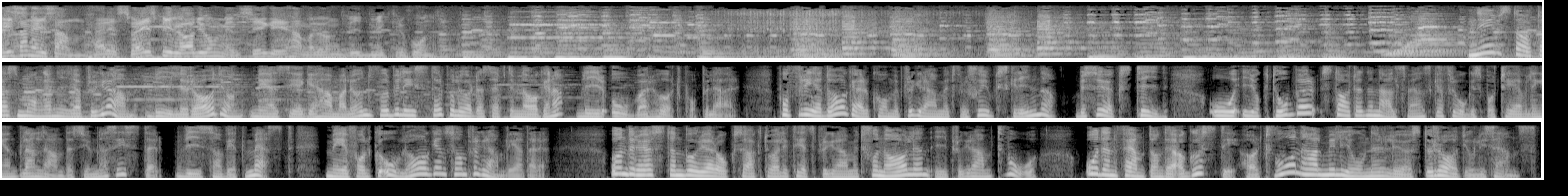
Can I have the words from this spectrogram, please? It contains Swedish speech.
Hejsan hejsan, här är Sveriges Bilradio med CG Hammarlund vid mikrofonen. Nu startas många nya program. Bilradion med CG Hammarlund för bilister på lördags eftermiddagarna blir oerhört populär. På fredagar kommer programmet för sjukskrivna, besökstid och i oktober startar den allsvenska frågesporttävlingen bland landets gymnasister, Vi som vet mest, med Folke Olhagen som programledare. Under hösten börjar också aktualitetsprogrammet Journalen i program 2 och den 15 augusti har 2,5 miljoner löst radiolicens.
